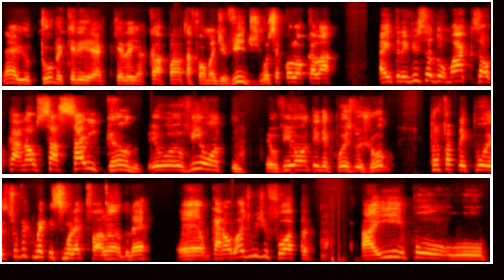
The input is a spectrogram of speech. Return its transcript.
né? YouTube, aquele, aquele, aquela plataforma de vídeos, você coloca lá a entrevista do Max ao canal Sassaricando. Eu, eu vi ontem, eu vi ontem depois do jogo. Eu falei, pô, deixa eu ver como é que esse moleque falando, né? É um canal lá de Juiz de Fora. Aí, pô, o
